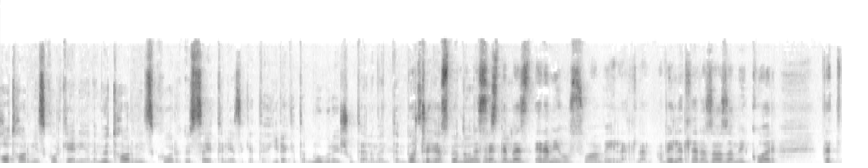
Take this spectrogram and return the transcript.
6.30-kor kelni, hanem 5.30-kor, összeállítani ezeket a híreket a blogra, és utána mentem be. Bocs, hogy azt mondom, de szerintem ez nem jó szó a véletlen. A véletlen az az, amikor tehát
